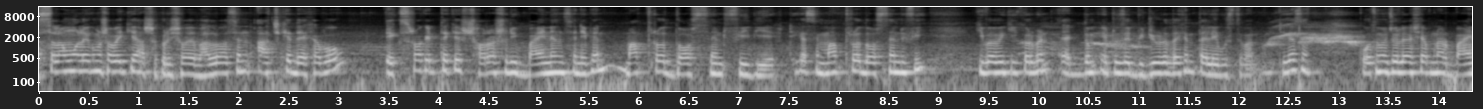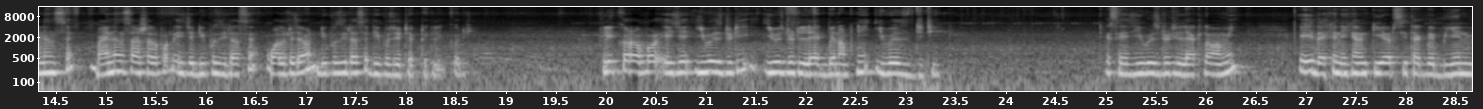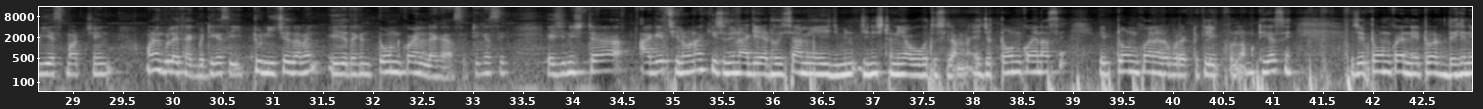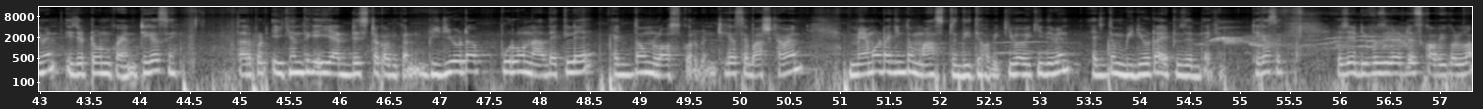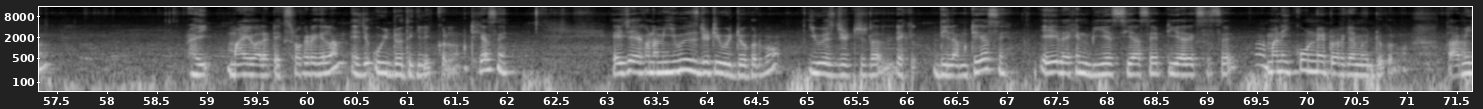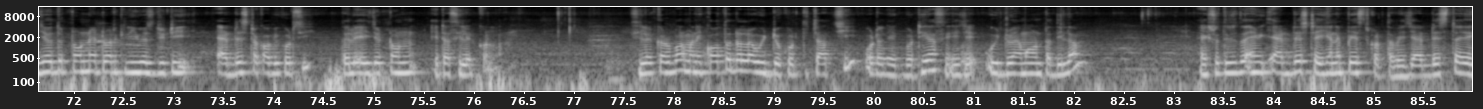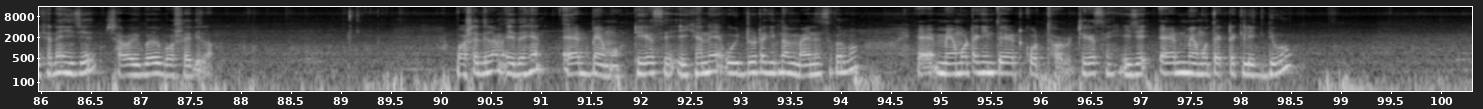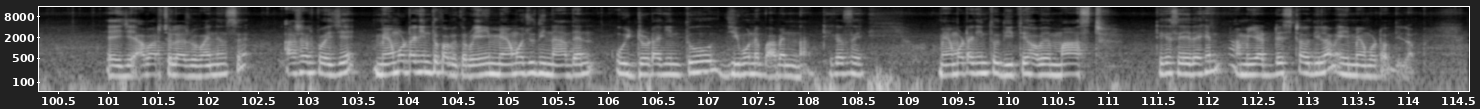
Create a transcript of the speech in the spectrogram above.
আসসালামু আলাইকুম সবাইকে, আশা করি সবাই ভালো আছেন। আজকে দেখাবো এক্স রকেট থেকে সরাসরি বাইন্যান্সে নেবেন মাত্র দশ সেন্ট ফি দিয়ে, ঠিক আছে? মাত্র দশ সেন্ট ফি কীভাবে কী করবেন? একদম এ টু জেড ভিডিওটা দেখেন, তাইলে বুঝতে পারবেন, ঠিক আছে? প্রথমে চলে আসি আপনার বাইন্যান্সে বাইন্যান্সে আসার পর এই যে ডিপোজিট আছে ওয়ালেটে যাবেন ডিপোজিট আছে ডিপোজিটে একটা ক্লিক করি। ক্লিক করার পর এই যে ইউএসডিটি ইউএসডিটি লিখবেন আপনি ইউএসডিটি ঠিক আছে, এই যে ইউএসডিটি লিখলাম আমি। এই দেখেন এখানে টিআরসি থাকবে বিএনবি স্মার্ট চেইন অনেকগুলোই থাকবে, ঠিক আছে? একটু নিচে যাবেন, এই যে দেখেন টোন কয়েন লেখা আছে, ঠিক আছে? এই জিনিসটা আগে ছিল না, কিছুদিন আগে অ্যাড হয়েছে, আমি এই জিনিসটা নিয়ে অবগত ছিলাম না। এই যে টোন কয়েন আছে, এই টোন কয়েনের উপর একটা ক্লিক করলাম, ঠিক আছে? এই যে টোন কয়েন নেটওয়ার্ক দেখে নেবেন, এই যে টোন কয়েন ঠিক আছে? তারপর এইখান থেকে এই অ্যাড্রেসটা কপি করেন। ভিডিওটা পুরো না দেখলে একদম লস করবেন, ঠিক আছে? বাস খাবেন। মেমোটা কিন্তু মাস্ট দিতে হবে। কীভাবে কী দেবেন? একদম ভিডিওটা এ টু জেড দেখেন, ঠিক আছে? এই যে ডিপোজিট অ্যাড্রেস কপি করলাম। এই মাই ওয়ালেট এক্স রকেটে গেলাম। এই যে উইড্রোতে ক্লিক করলাম, ঠিক আছে? এই যে এখন আমি ইউএসডিটি উইড্রো করব। ইউএসডিটিটা দিলাম, ঠিক আছে? এই দেখেন বিএসসি আছে টিআরএক্স আছে মানে কোন নেটওয়ার্কে আমি উইড্রো করব? তো আমি যেহেতু টোন নেটওয়ার্কের ইউএসডিটি অ্যাড্রেসটা কপি করছি, তাহলে এই যে টোন এটা সিলেক্ট করলাম। সিলেক্ট করার পর মানে কত ডলার উইড্রো করতে চাচ্ছি, ওটা লিখব ঠিক আছে? এই যে উইড্রো অ্যামাউন্টটা দিলাম। একশো তিরিশ আমি অ্যাড্রেসটা এখানে পেস্ট করতে হবে, এই যে অ্যাড্রেসটা এখানে এই যে স্বাভাবিকভাবে বসাই দিলাম। বসাই দিলাম, এই দেখেন অ্যাড মেমো ঠিক আছে? এইখানে উইড্রোটা কিন্তু আমি মাইনাস করব। মেমোটা কিন্তু অ্যাড করতে হবে, ঠিক আছে? এই যে অ্যাড মেমোতে একটা ক্লিক দিব। এই যে আবার চলে আসব বাইন্যান্সে আসার পর এই যে মেমোটা কিন্তু কপি করব। এই মেমো যদি না দেন উইড্রোটা কিন্তু জীবনে পাবেন না, ঠিক আছে? মেমোটা কিন্তু দিতে হবে মাস্ট ঠিক আছে? এই দেখেন, আমি অ্যাড্রেসটাও দিলাম, এই মেমোটাও দিলাম।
